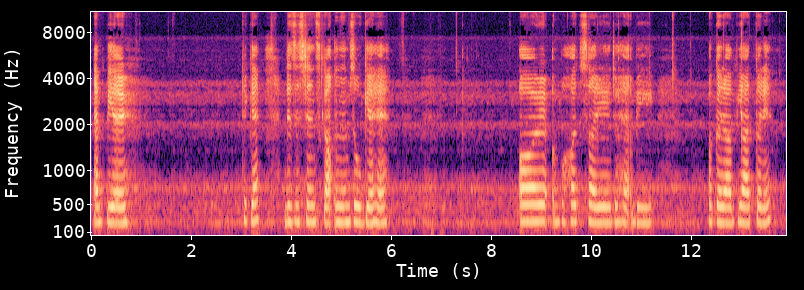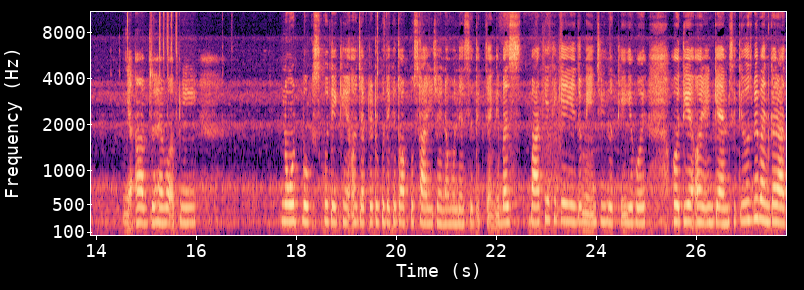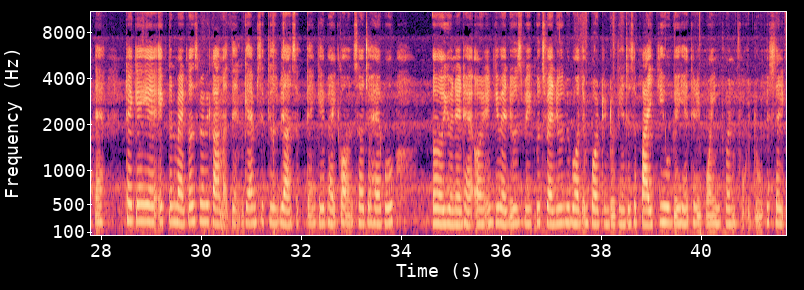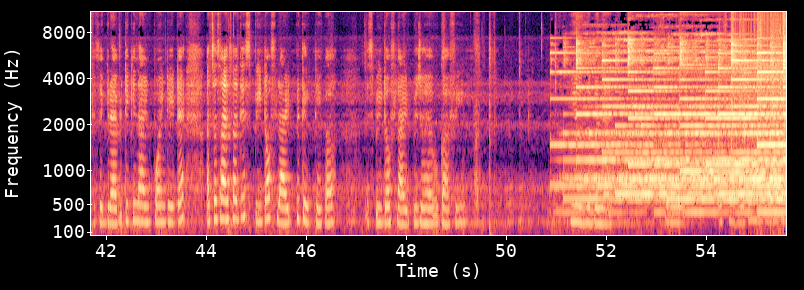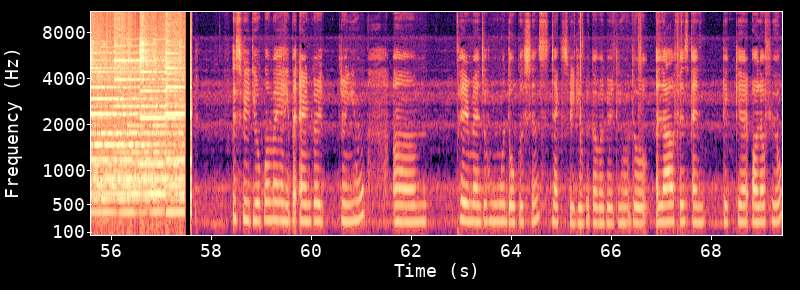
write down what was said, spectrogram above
एम्पियर ठीक है? रेजिस्टेंस का ओम्स हो गया है। और बहुत सारे जो है अभी, अगर आप याद करें, या आप जो है वो अपनी नोटबुक्स को देखें और चैप्टर टू को देखें तो आपको सारी जो है ना वो लेसे दिख जाएँगे। बस बात ये थी कि ये जो मेन चीज़ होती है, ये वो होती है और इनके एम सी क्यूज़ भी बनकर आते हैं। ठीक है, ये एक तो मेडिकल्स में भी काम आते हैं, इनके एम सी क्यूज़ भी आ सकते हैं कि भाई कौन सा जो है वो यूनिट है और इनकी वैल्यूज़ भी, कुछ वैल्यूज़ भी बहुत इंपॉर्टेंट होती हैं, जैसे पाई की हो गई है three point one four two इस तरीके से ग्रेविटी की नाइन पॉइंट एट है। अच्छा साथ साथ ही स्पीड ऑफ़ लाइट भी देख लेगा। स्पीड ऑफ़ लाइट भी जो है वो काफ़ी यूजेबल है। इस वीडियो को मैं यहीं पर एंड कर रही हूँ। फिर मैं जो हूँ वो दो क्वेश्चंस नेक्स्ट वीडियो पे कवर करती हूँ। तो अल्लाह हाफिज़ and take care all of you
